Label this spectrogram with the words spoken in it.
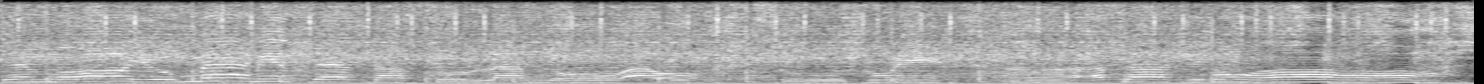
でも夢見てた空の青。そこにあった分望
